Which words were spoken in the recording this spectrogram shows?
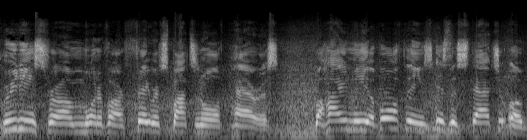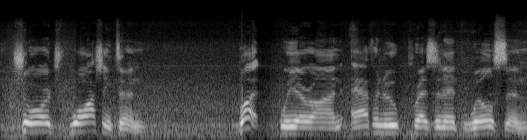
Greetings from one of our favorite spots in all of Paris. Behind me, of all things, is the statue of George Washington. But we are on Avenue President Wilson.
